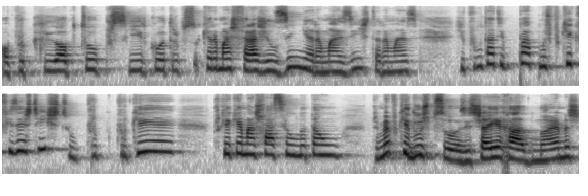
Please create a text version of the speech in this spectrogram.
ou porque optou por seguir com outra pessoa que era mais frágilzinha, era mais isto, era mais. E perguntar, tipo, pá, mas porquê que fizeste isto? Por, porquê, porquê que é mais fácil então. Primeiro porque é duas pessoas, isso já é errado, não é? Mas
